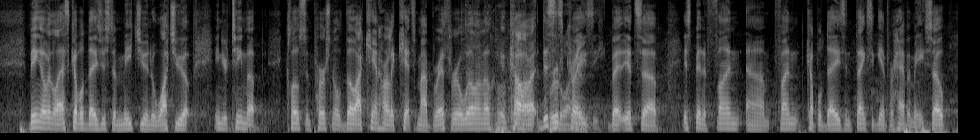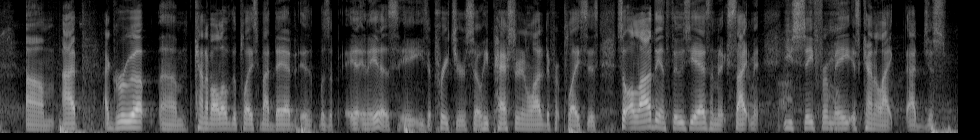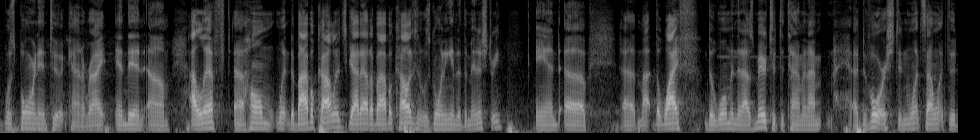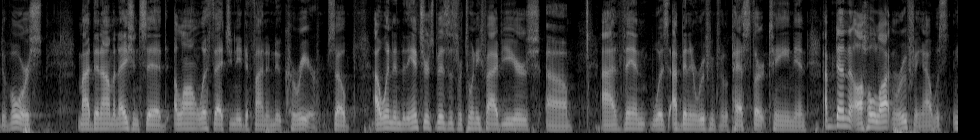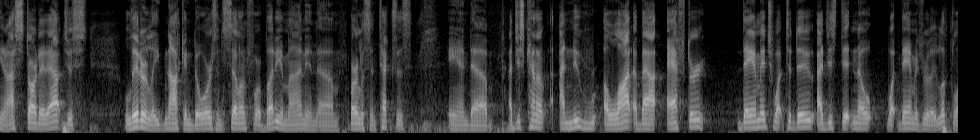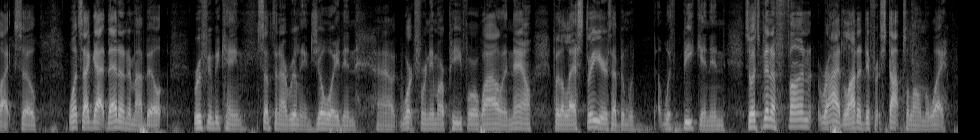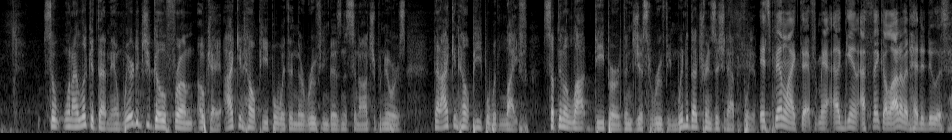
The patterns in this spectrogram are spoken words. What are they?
being over the last couple of days just to meet you and to watch you up and your team up close and personal. Though I can't hardly catch my breath real well in, in Colorado. This is Brutal here. crazy, but it's uh, it's been a fun um, fun couple of days. And thanks again for having me. So, um, I I grew up um, kind of all over the place. My dad is, was a, and is he- he's a preacher, so he pastored in a lot of different places. So a lot of the enthusiasm and excitement you see from me is kind of like I just was born into it, kind of right. And then um, I left uh, home, went to Bible college, got out of Bible college, and was going into the ministry. And uh, uh, my, the wife, the woman that I was married to at the time, and I'm uh, divorced. And once I went through a divorce, my denomination said, along with that, you need to find a new career. So I went into the insurance business for 25 years. Um, I then was, I've been in roofing for the past 13, and I've done a whole lot in roofing. I was, you know, I started out just literally knocking doors and selling for a buddy of mine in um, Burleson, Texas. And uh, I just kind of, I knew a lot about after damage, what to do. I just didn't know what damage really looked like. So once I got that under my belt, roofing became something I really enjoyed and uh, worked for an MRP for a while. And now for the last three years, I've been with, with Beacon. And so it's been a fun ride, a lot of different stops along the way. So when I look at that, man, where did you go from? Okay, I can help people within their roofing business and entrepreneurs. That I can help people with life, something a lot deeper than just roofing. When did that transition happen for you? It's been like that for me. Again, I think a lot of it had to do with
